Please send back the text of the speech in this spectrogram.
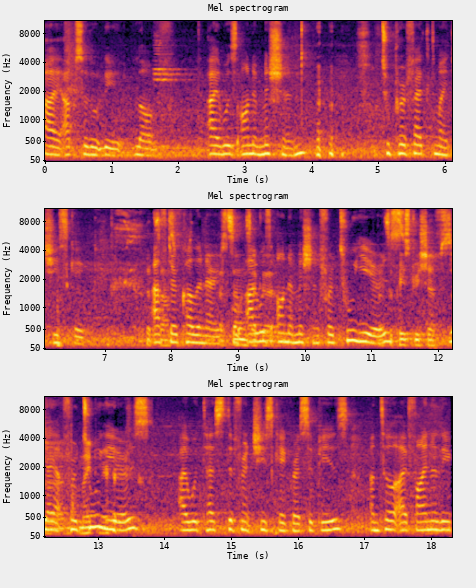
I absolutely love. I was on a mission to perfect my cheesecake That after sounds, culinary that school. sounds I was a- on a mission for two years. that's a pastry chef's Yeah, yeah. uh, For two years, I would test different cheesecake recipes until I finally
